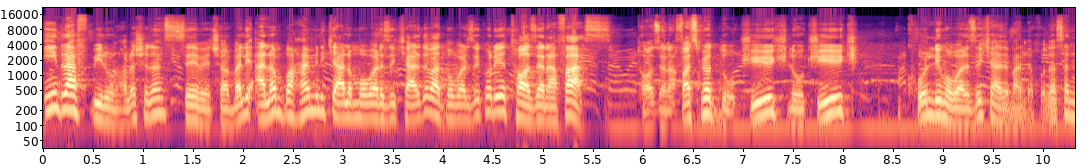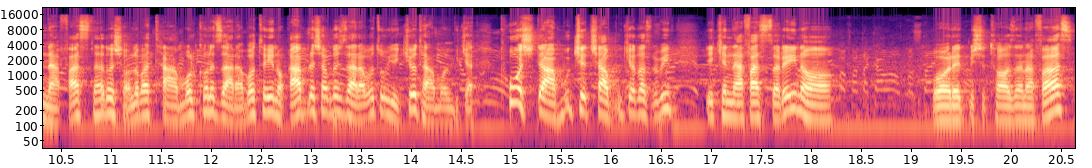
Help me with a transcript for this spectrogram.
این رفت بیرون. حالا شدن سه به چهار. ولی الان با همینی که الان مبارزه کرده بعد مبارزه کنه یه تازه نفس. تازه نفس میاد. دو کیک لو کیک. کلی مبارزه کرده بنده خدا. اصلا نفس نداشت. حالا باید تحمل کنه ضربات اینو. قبلش هم داشت ضربات اون یکی رو تحمل می‌کرد. پشت عمو که چپو که راست ببین یکی نفس داره اینا. وارد میشه تازه نفس.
